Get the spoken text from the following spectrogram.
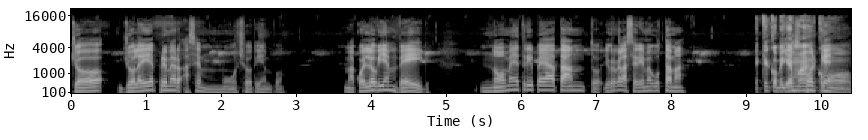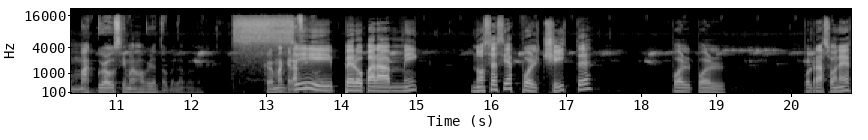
Yo, yo leí el primero hace mucho tiempo. Me acuerdo bien vague. No me tripea tanto. Yo creo que la serie me gusta más. Es que el cómic es es más porque- como más gross y más top, ¿verdad? Porque creo que es más gráfico. Sí, pero para mí, no sé si es por chiste, por, por, por razones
